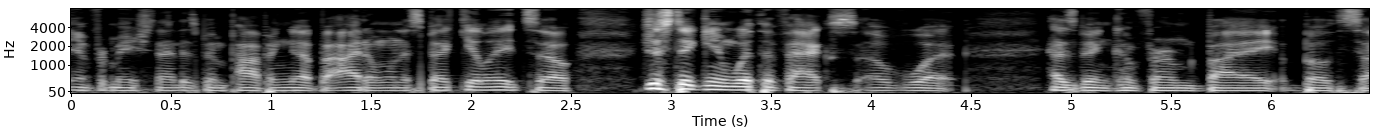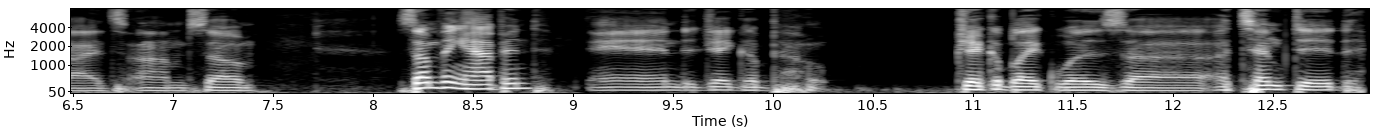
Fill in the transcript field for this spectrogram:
information that has been popping up, but I don't want to speculate. So just sticking with the facts of what has been confirmed by both sides. Um, so something happened, and Jacob Jacob Blake was uh, attempted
